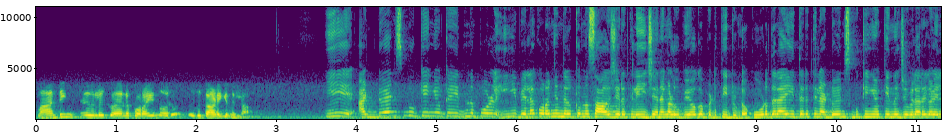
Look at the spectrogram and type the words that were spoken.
പ്ലാന്റിംഗ് ഇതിൽ കുറയുന്ന ഒരു ഇത് കാണിക്കുന്നില്ല. ഈ അഡ്വാൻസ് ബുക്കിംഗ് ഒക്കെ ഇന്നിപ്പോൾ ഈ വില കുറഞ്ഞു നിൽക്കുന്ന സാഹചര്യത്തിൽ ഈ ജനങ്ങൾ ഉപയോഗപ്പെടുത്തിയിട്ടുണ്ടോ? കൂടുതലായി ഇത്തരത്തിൽ അഡ്വാൻസ് ബുക്കിംഗ് ഒക്കെ ഇന്ന് ജുവലറികളിൽ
